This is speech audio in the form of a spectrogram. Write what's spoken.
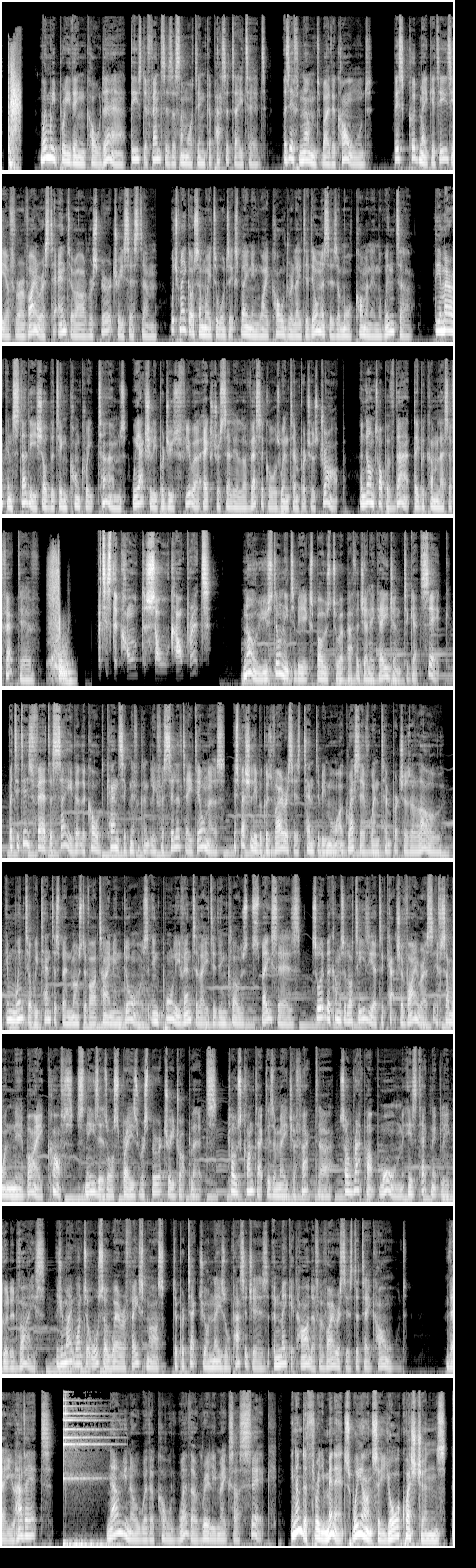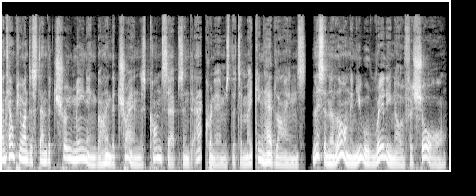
When we breathe in cold air, these defenses are somewhat incapacitated, as if numbed by the cold. This could make it easier for a virus to enter our respiratory system, which may go some way towards explaining why cold related illnesses are more common in the winter. The American study showed that in concrete terms, we actually produce fewer extracellular vesicles when temperatures drop, and on top of that, they become less effective. But is the cold the sole culprit? No, you still need to be exposed to a pathogenic agent to get sick, but it is fair to say that the cold can significantly facilitate illness, especially because viruses tend to be more aggressive when temperatures are low. In winter, we tend to spend most of our time indoors in poorly ventilated enclosed spaces, so it becomes a lot easier to catch a virus if someone nearby coughs, sneezes, or sprays respiratory droplets. Close contact is a major factor, so wrap up warm is technically good advice, as you might want to also wear a face mask to protect your nasal passages and make it harder for viruses to take hold. There you have it. Now you know whether cold weather really makes us sick. In under three minutes, we answer your questions and help you understand the true meaning behind the trends, concepts, and acronyms that are making headlines. Listen along and you will really know for sure.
